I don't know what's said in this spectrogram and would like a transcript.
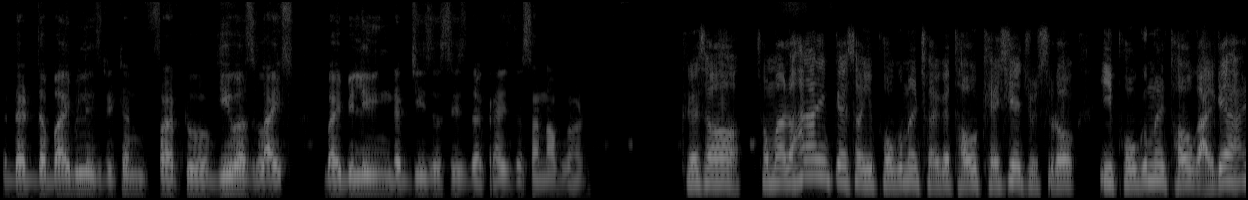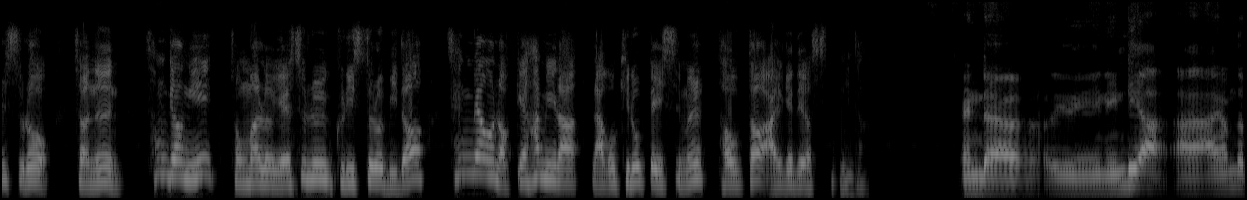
that the bible is written for to give us life by believing that jesus is the christ the son of god 그래서 정말로 하나님께서 이 복음을 저에게 더욱 계시해 줄수록 이 복음을 더욱 알게 할수록 저는 성경이 정말로 예수를 그리스도로 믿어 생명을 얻게 함이라라고 기록돼 있음을 더욱더 알게 되었습니다. and uh, in india uh, i am the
